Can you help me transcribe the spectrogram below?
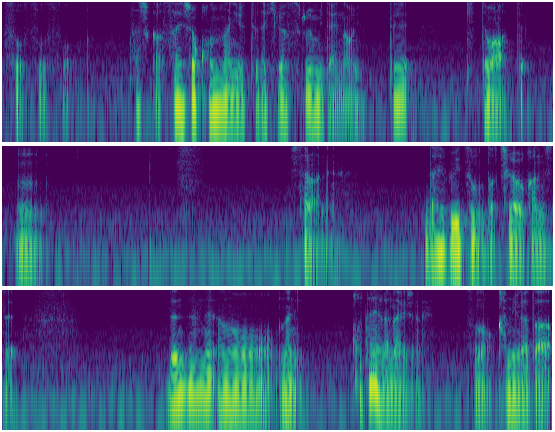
そうそうそう。確か最初こんなん言ってた気がするみたいなのを言って、切ってもらって。うん。したらね、だいぶいつもと違う感じで。全然ね、あの何？答えがないじゃないその髪型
